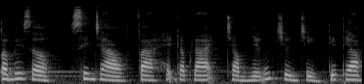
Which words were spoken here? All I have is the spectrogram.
Còn bây giờ, xin chào và hẹn gặp lại trong những chương trình tiếp theo.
